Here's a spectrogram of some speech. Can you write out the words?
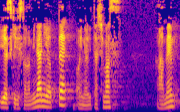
イエス・キリストの皆によってお祈りいたします。アーメン。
